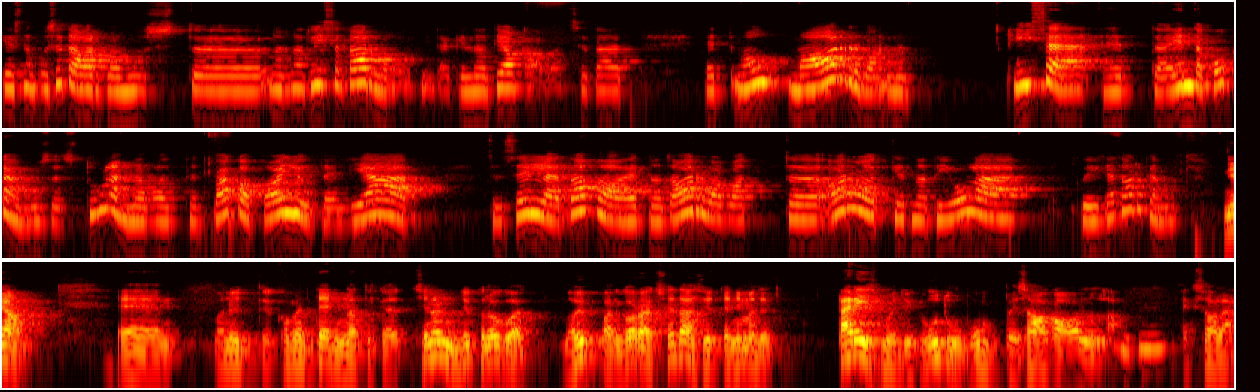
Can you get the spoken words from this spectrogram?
kes nagu seda arvamust, äh, noh, nad lihtsalt arvavad midagi, nad jagavad seda, et, et ma, ma arvan ise, et enda kogemusest tulenevalt, et väga paljudel jääb see selle taha, et nad arvavad, arvavadki, et nad ei ole kõige targemad. jaa, eh, ma nüüd kommenteerin natuke, et siin on niisugune lugu, et ma hüppan korraks edasi, ütlen niimoodi, et päris muidugi udupump ei saa ka olla mm, -hmm. eks ole,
